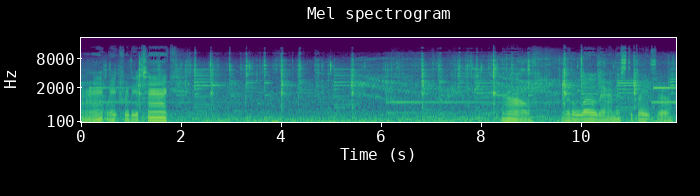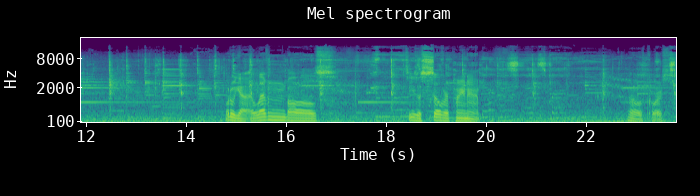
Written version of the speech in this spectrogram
Alright, wait for the attack. Oh, a little low there. I missed the great throw. What do we got? 11 balls. Let's use a silver pineapple. Oh, of course.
